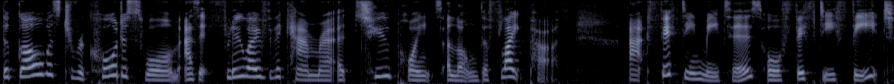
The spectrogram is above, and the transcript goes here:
The goal was to record a swarm as it flew over the camera at two points along the flight path. At 15 metres or 50 feet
